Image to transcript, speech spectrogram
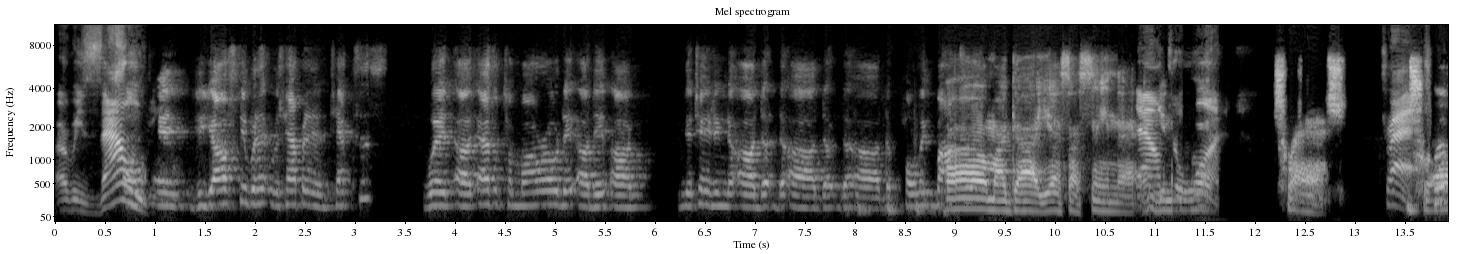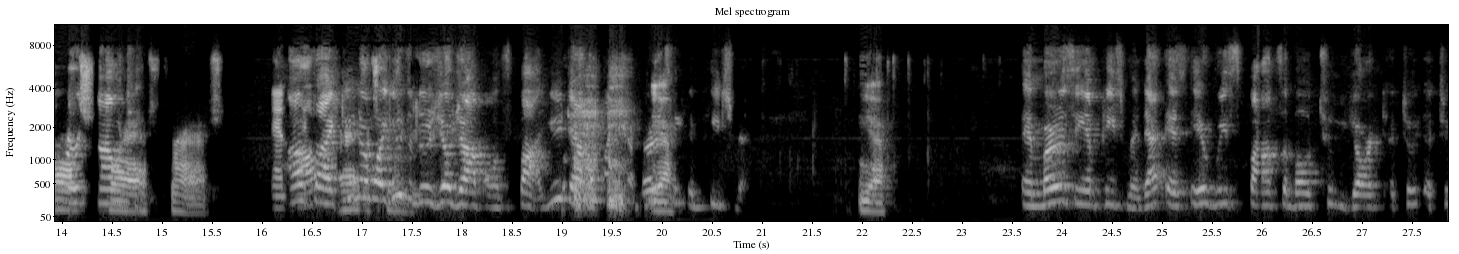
a Oh, resounding. and do y'all see what was happening in Texas? With uh, as of tomorrow, they uh, they uh, they're changing the uh, the the uh, the, the, uh, the polling boxes. Oh my God! Yes, I've seen that. And down you to know what? one. Trash, Trash. Trash, trash, trash. And I was all- like, you know what? You need to lose your job on spot. You need to have like, emergency impeachment. Yeah, Emergency impeachment. That is irresponsible to your to to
